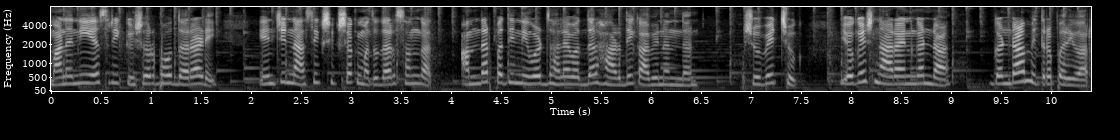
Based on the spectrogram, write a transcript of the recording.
माननीय श्री किशोरभाऊ दराडे यांची नाशिक शिक्षक मतदारसंघात आमदारपदी निवड झाल्याबद्दल हार्दिक अभिनंदन. शुभेच्छुक. योगेश नारायण गंडाळ गंडाळ मित्र परिवार.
